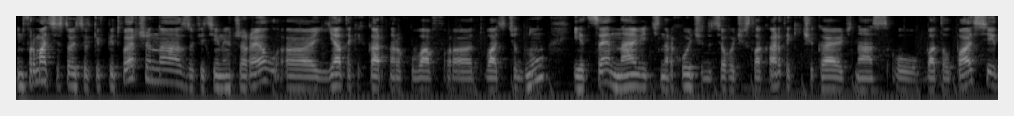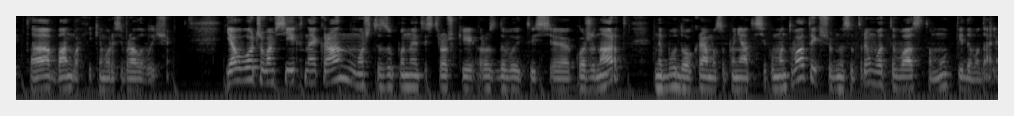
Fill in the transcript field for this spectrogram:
Інформація 100% підтверджена з офіційних джерел. Е, Я таких карт нарахував е, 21, і це навіть нарахуючи до цього числа карт, які чекають нас у Battle Pass та бандлах, які ми розібрали вище. Я виводжу вам всі їх на екран, можете зупинитись трошки, роздивитись е, кожен арт. Не буду окремо зупинятися і коментувати їх, щоб не затримувати вас, тому підемо далі.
